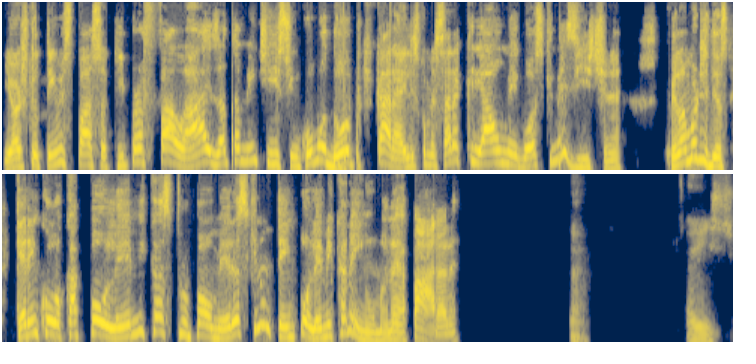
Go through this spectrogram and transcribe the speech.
e eu acho que eu tenho espaço aqui para falar exatamente isso. Incomodou, porque, cara, eles começaram a criar um negócio que não existe, né? Pelo amor de Deus, querem colocar polêmicas pro Palmeiras que não tem polêmica nenhuma, né? Para, né? É. É isso.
